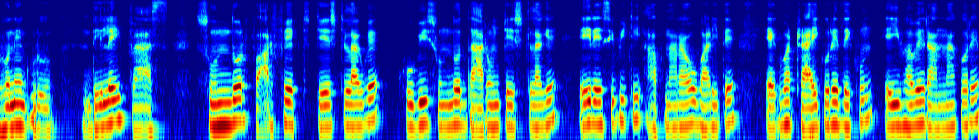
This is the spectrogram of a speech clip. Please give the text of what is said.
ধনে গুঁড়ো দিলেই ব্যাস। সুন্দর পারফেক্ট টেস্ট লাগবে। খুবই সুন্দর, দারুণ টেস্ট লাগে। এই রেসিপিটি আপনারাও বাড়িতে একবার ট্রাই করে দেখুন। এইভাবে রান্না করে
